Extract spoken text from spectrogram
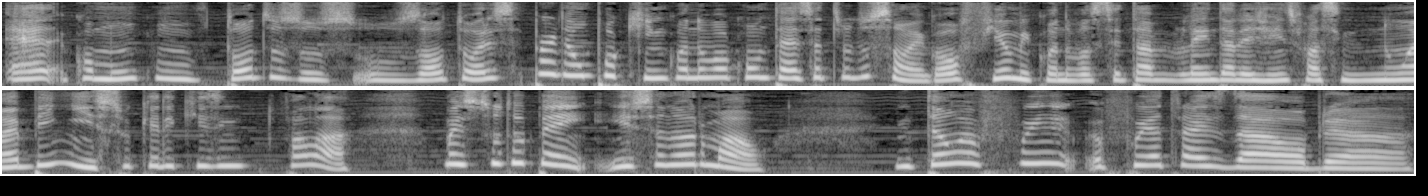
é comum com todos os, os autores perder um pouquinho quando acontece a tradução. É igual filme, quando você tá lendo a legenda e fala assim, não é bem isso que ele quis falar. Mas tudo bem, isso é normal. Então eu fui, eu fui atrás da obra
